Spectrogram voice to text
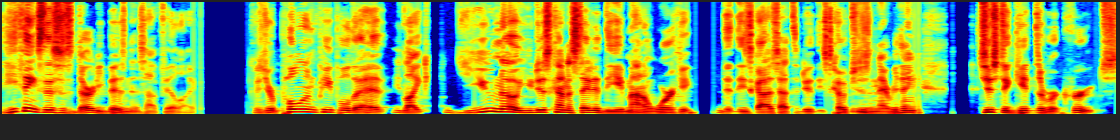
He thinks this is dirty business, I feel like. Because you're pulling people that have, like, you know, you just kind of stated the amount of work it, that these guys have to do, these coaches mm-hmm. and everything, just to get the recruits.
